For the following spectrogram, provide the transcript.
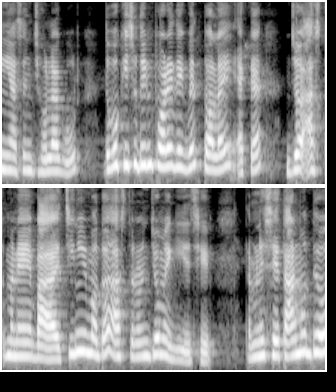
নিয়ে আসেন ঝোলা গুড় তবু কিছুদিন পরে দেখবেন তলায় একটা আস্ত মানে বা চিনির মতো আস্তরণ জমে গিয়েছে। তার মানে সে তার মধ্যেও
